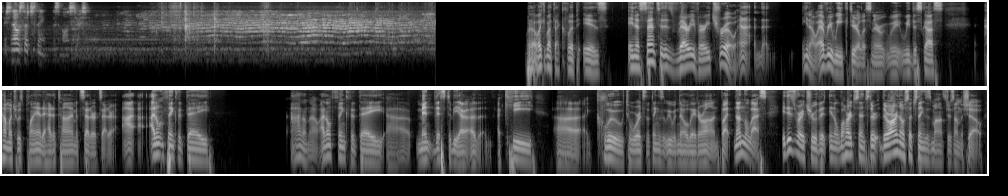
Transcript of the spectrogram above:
There's no such thing as monsters. What I like about that clip is, in a sense, it is very, very true. And, I, you know, every week, dear listener, we, we discuss how much was planned ahead of time, et cetera, et cetera. I, I don't think that they, I don't know, I don't think that they uh, meant this to be a, a, a key uh, clue towards the things that we would know later on. But nonetheless, it is very true that in a large sense, there, there are no such things as monsters on the show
